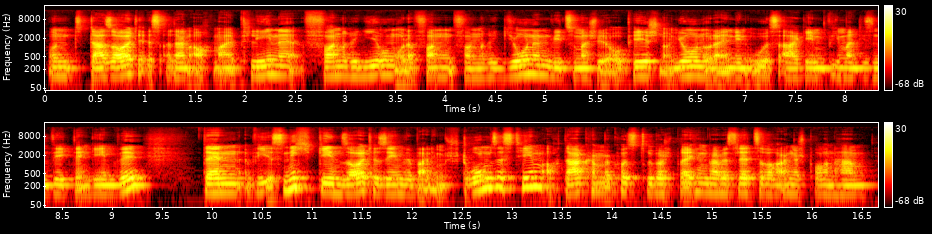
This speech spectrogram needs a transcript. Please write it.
und da sollte es dann auch mal Pläne von Regierungen oder von, von Regionen, wie zum Beispiel der Europäischen Union oder in den USA geben, wie man diesen Weg denn gehen will. Denn wie es nicht gehen sollte, sehen wir bei dem Stromsystem. Auch da können wir kurz drüber sprechen, weil wir es letzte Woche angesprochen haben.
